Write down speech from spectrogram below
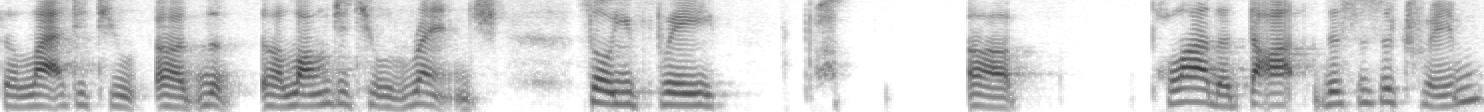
the latitude uh, the, the longitude range. So if we uh, plot a dot, this is a TRMM.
